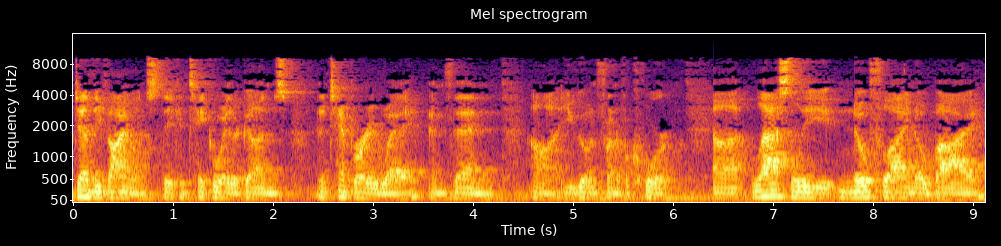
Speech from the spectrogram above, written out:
deadly violence, they can take away their guns in a temporary way, and then uh, you go in front of a court. Uh, lastly, no fly, no buy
